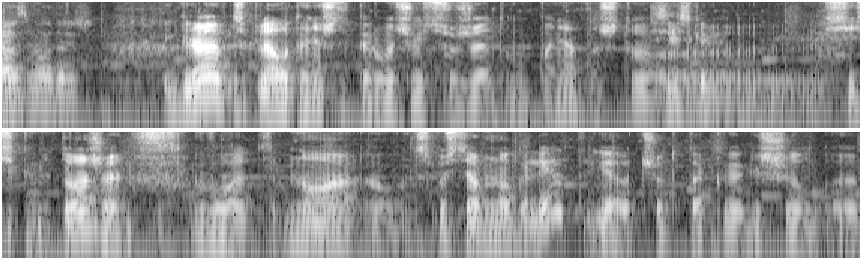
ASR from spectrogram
Посмотришь. Игра цепляла, конечно, в первую очередь сюжетом. Понятно, что Сиськами. э, сиськами тоже. Вот. Но э, спустя много лет я вот что-то так э, решил.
